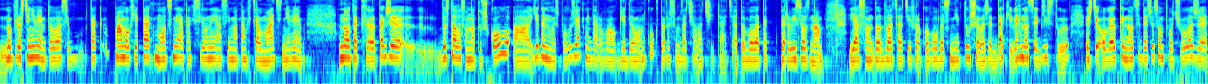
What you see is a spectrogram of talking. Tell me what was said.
no proste neviem, to asi tak, pán Boh je tak mocný a tak silný, asi ma tam chcel mať, neviem. No tak, takže dostala som na tú školu a jeden môj spolužiak mi daroval Gedeonku, ktorú som začala čítať. A to bola tak prvý zoznam. Ja som do 20 rokov vôbec netušila, že takí Vianoce existujú. Ešte o Veľké noci, čo som počula, že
